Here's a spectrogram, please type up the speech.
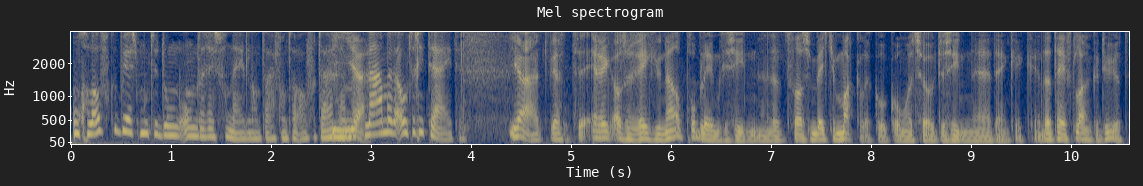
ongelooflijk uw best moeten doen om de rest van Nederland daarvan te overtuigen. Ja. met name de autoriteiten. Ja, het werd erg als een regionaal probleem gezien. En dat was een beetje makkelijk ook om het zo te zien, eh, denk ik. En dat heeft lang geduurd.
